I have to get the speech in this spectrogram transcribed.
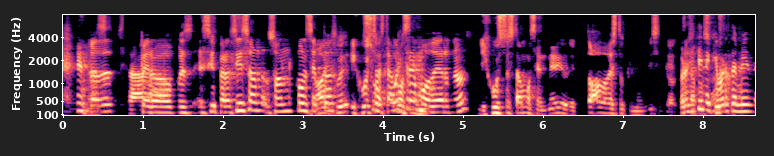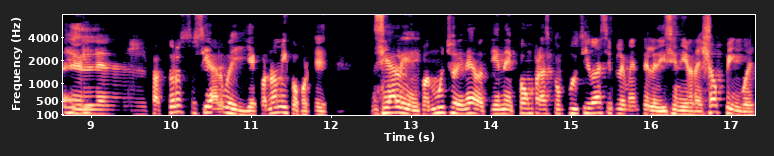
Entonces, Está- pero pues sí, pero sí son, son conceptos No, y ju- y justo estamos ultra en- modernos. Y justo estamos en medio de todo esto que nos dice. de lo Pero sí tiene que ver también el, el factor social, güey, y económico, porque si alguien con mucho dinero tiene compras compulsivas, simplemente le dicen ir de shopping, güey,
